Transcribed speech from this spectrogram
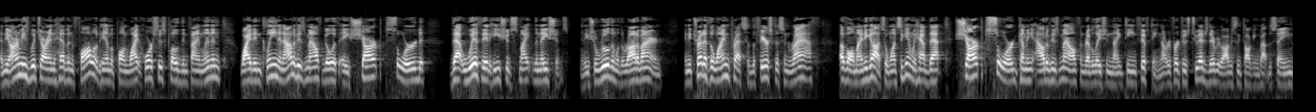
And the armies which are in heaven followed him upon white horses clothed in fine linen, white and clean, and out of his mouth goeth a sharp sword, that with it he should smite the nations. And he shall rule them with a rod of iron. And he treadeth the winepress of the fierceness and wrath of Almighty God. So once again, we have that sharp sword coming out of his mouth in Revelation 19:15. Not referred to as two-edged there, but obviously talking about the same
